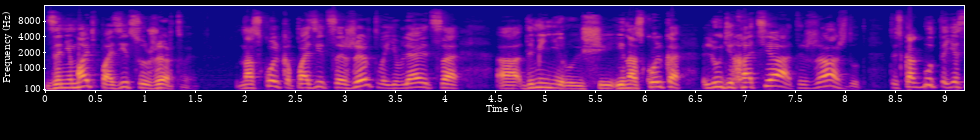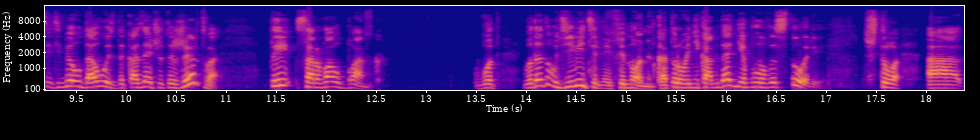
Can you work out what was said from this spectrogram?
занимать позицию жертвы. Насколько позиция жертвы является а, доминирующей, и насколько люди хотят и жаждут. То есть как будто, если тебе удалось доказать, что ты жертва, ты сорвал банк. Вот, вот это удивительный феномен, которого никогда не было в истории. Что а,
